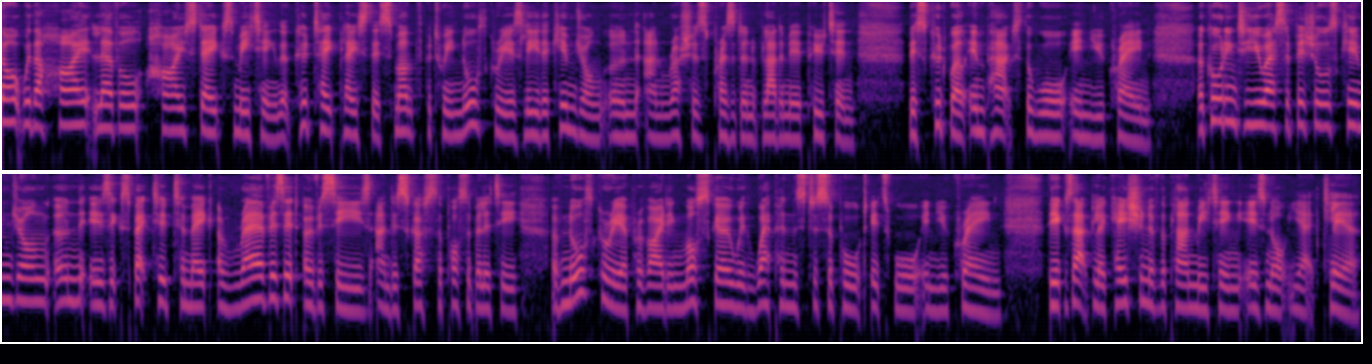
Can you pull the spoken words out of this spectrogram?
start with a high level, high stakes meeting that could take place this month between North Korea's leader Kim Jong un and Russia's President Vladimir Putin. This could well impact the war in Ukraine. According to US officials, Kim Jong un is expected to make a rare visit overseas and discuss the possibility of North Korea providing Moscow with weapons to support its war in Ukraine. The exact location of the planned meeting is not yet clear.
